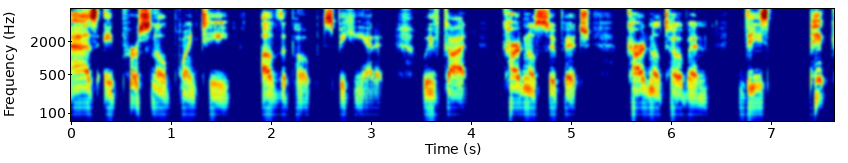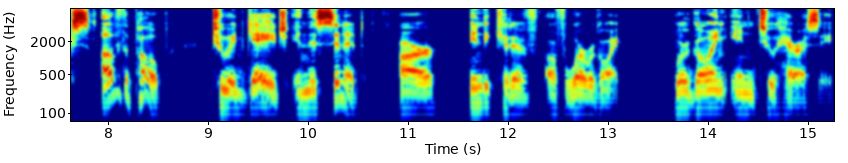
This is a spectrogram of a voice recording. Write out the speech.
as a personal appointee of the Pope speaking at it. We've got Cardinal Cupich, Cardinal Tobin. These picks of the Pope to engage in this synod are indicative of where we're going. We're going into heresy.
